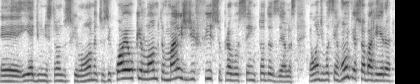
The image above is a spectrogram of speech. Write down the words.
é, ir administrando os quilômetros e qual é o quilômetro mais difícil para você em todas elas? É onde você rompe a sua barreira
